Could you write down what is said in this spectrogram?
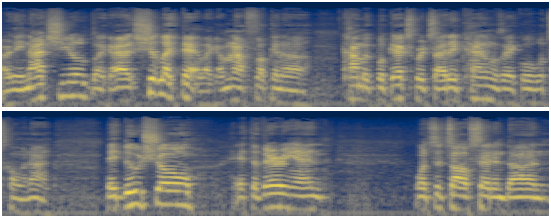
are they not Shield? Like I shit like that. Like I'm not fucking a comic book expert, so I didn't kind of was like, well, what's going on? They do show at the very end, once it's all said and done,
